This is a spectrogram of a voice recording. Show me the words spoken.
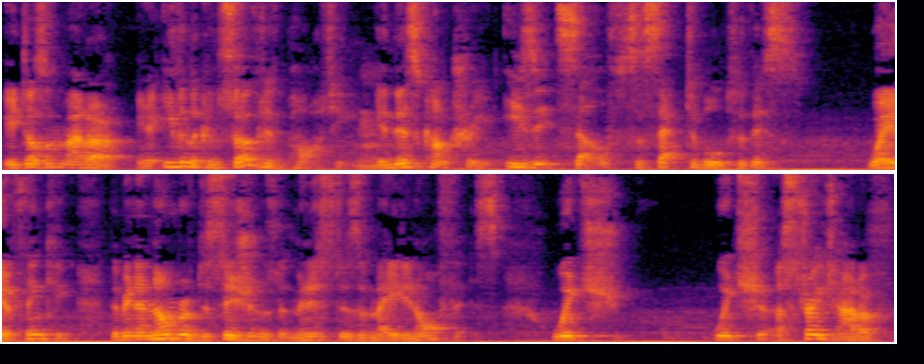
it doesn't matter. You know, even the Conservative Party mm. in this country is itself susceptible to this way of thinking. There have been a number of decisions that ministers have made in office which, which are straight out of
